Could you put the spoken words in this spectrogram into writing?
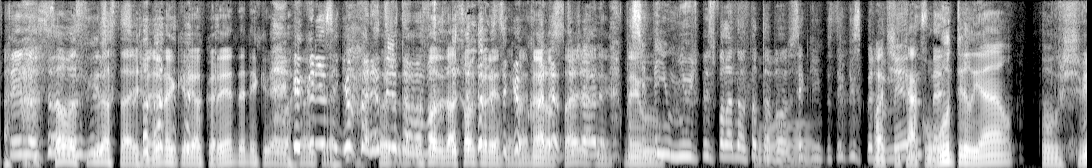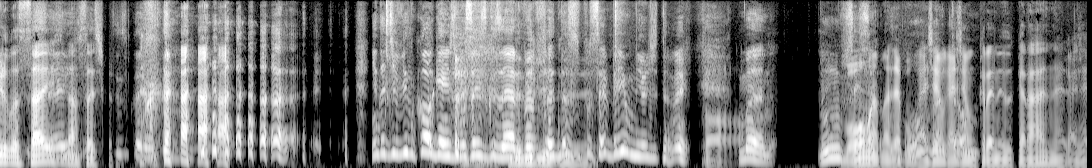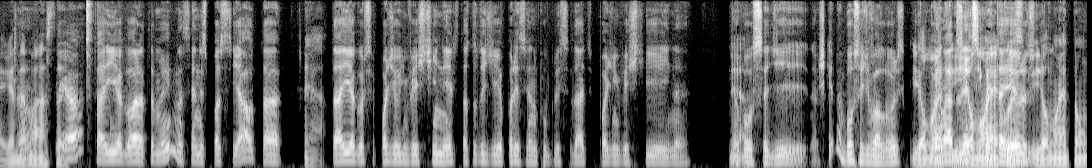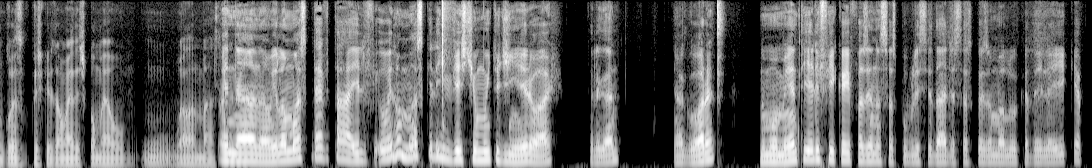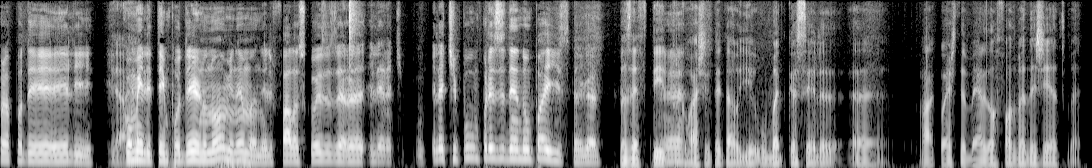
Tem noção? Só a seguir ao 6, mano. Eu não queria o 40, nem queria o. Eu queria seguir o 40, já tava Só, bom. só, só o 40, Seguir não, não era o 40 já 6, era. nem, nem bem o. humilde, pra você falar, não, então tá bom, você Oh. que, você que escolheu Pode ficar menos, com né? 1 trilhão, com os vírgula 6 Seis. e dá 6 Ainda divido com alguém, se vocês quiserem, pra, pra- pra ser bem humilde também. Mano, não Bom, mano, mas é bom. O gajo é, o gajo é então, um crânio do caralho, né? O gajo é grande Então, massa. é, Tá aí agora também, na cena espacial, tá, Yeah. tá aí agora você pode investir nele, tá todo dia aparecendo publicidade, você pode investir aí na, na Yeah. bolsa de, acho que é na bolsa de valores. E ele não é, lá e ele não é 250 coisa, euros. e ele não é tão coisa com criptomoedas como é o, o Elon Musk. É, né? não, não, o Elon Musk deve estar, ele, o Elon Musk ele investiu muito dinheiro, eu acho, tá ligado? Agora, no momento, e ele fica aí fazendo essas publicidades, essas coisas malucas dele aí, que é pra poder ele Yeah, Como yeah. ele tem poder no nome, né, mano? Ele fala as coisas, era, ele era tipo. Ele é tipo um presidente de um país, tá ligado? Mas é fedido, É. porque eu acho que tem, tal- e o Banco Caceira vá com esta merda, ele fode bem da gente, mano.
